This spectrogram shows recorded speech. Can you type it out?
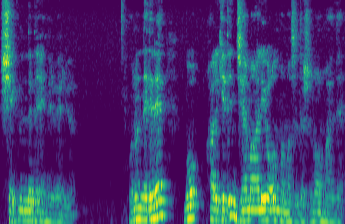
şeklinde de emir veriyor. Bunun nedeni bu hareketin cemali olmamasıdır normalde.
